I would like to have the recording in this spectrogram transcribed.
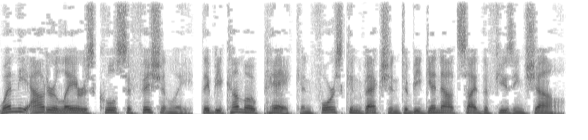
When the outer layers cool sufficiently, they become opaque and force convection to begin outside the fusing shell.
